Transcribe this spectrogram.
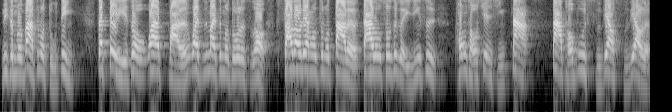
你怎么办这么笃定？在背离的时候，外法人外资卖这么多的时候，杀到量都这么大的，大家都说这个已经是空头现行大。大头部死掉死掉了，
